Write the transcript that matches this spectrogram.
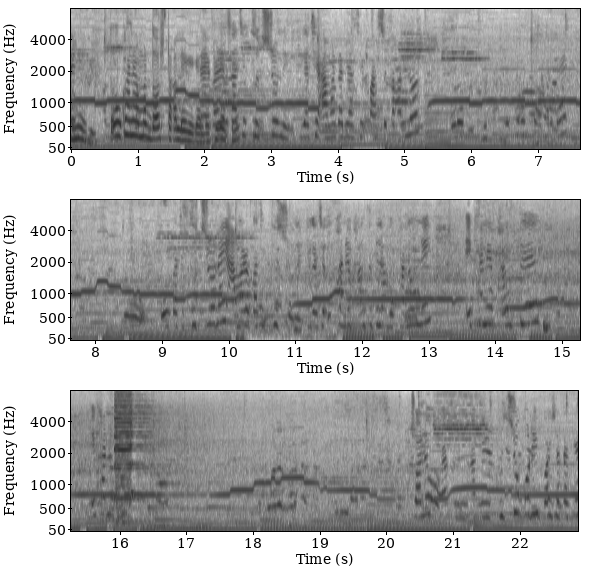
হুম তো ওখানে আমার দশ টাকা লেগে গেল ঠিক আছে? খুচরো নেই ঠিক আছে? আমার কাছে আছে পাঁচশো টাকার নোট ওর কাছে খুচরো নেই, আমারও কাছে খুচরো নেই, ঠিক আছে? ওখানে ভাঙতে দিলাম, ওখানেও নেই, এখানে ভাঙতে এখানে চলো আমি খুচরো করি পয়সাটাকে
